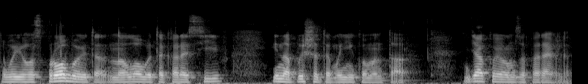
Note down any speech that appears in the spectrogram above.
Ви його спробуєте, наловите карасів і напишете мені коментар. Дякую вам за перегляд.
